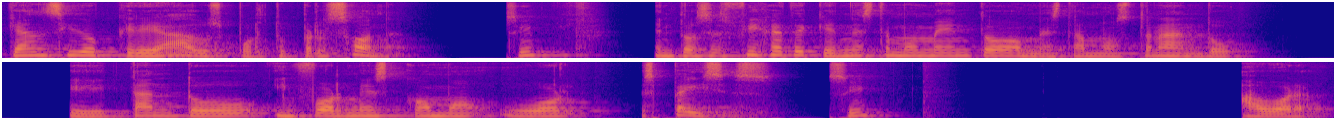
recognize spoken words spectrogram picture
que han sido creados por tu persona. ¿sí? Entonces, fíjate que en este momento me está mostrando eh, tanto informes como workspaces. ¿sí? Ahora,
